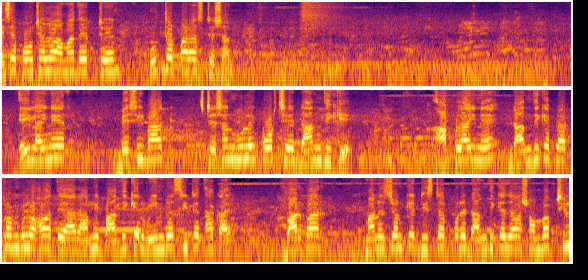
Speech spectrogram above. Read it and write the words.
এসে পৌঁছালো আমাদের ট্রেন উত্তরপাড়া স্টেশন। এই লাইনের বেশিরভাগ স্টেশনগুলোই পড়ছে ডান দিকে। আপ লাইনে ডান দিকে প্ল্যাটফর্মগুলো হওয়াতে আর আমি বাঁ দিকের উইন্ডো সিটে থাকায় বারবার মানুষজনকে ডিস্টার্ব করে ডান দিকে যাওয়া সম্ভব ছিল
